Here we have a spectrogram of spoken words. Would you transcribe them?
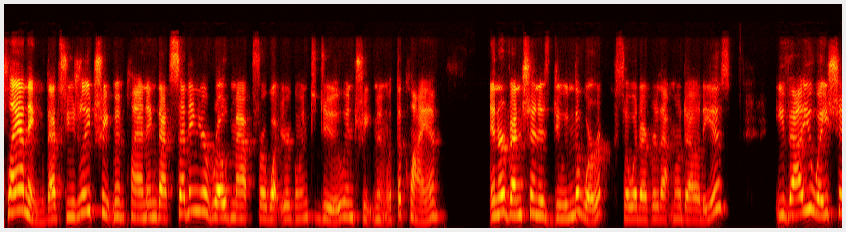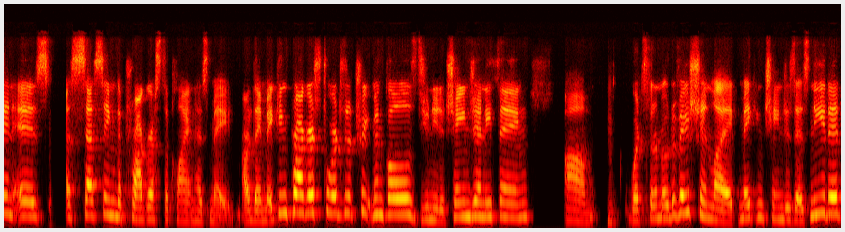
Planning, that's usually treatment planning. That's setting your roadmap for what you're going to do in treatment with the client. Intervention is doing the work. So, whatever that modality is. Evaluation is assessing the progress the client has made. Are they making progress towards their treatment goals? Do you need to change anything? Um, what's their motivation like? Making changes as needed.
